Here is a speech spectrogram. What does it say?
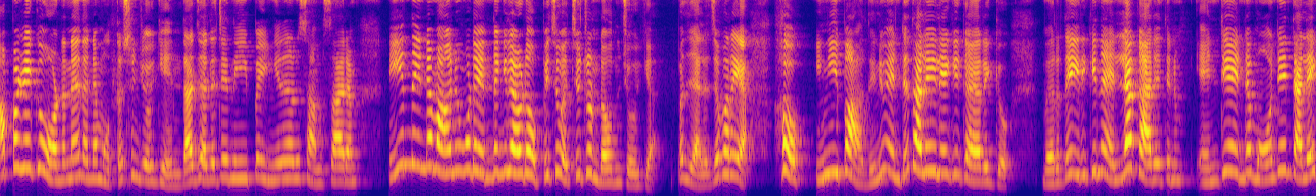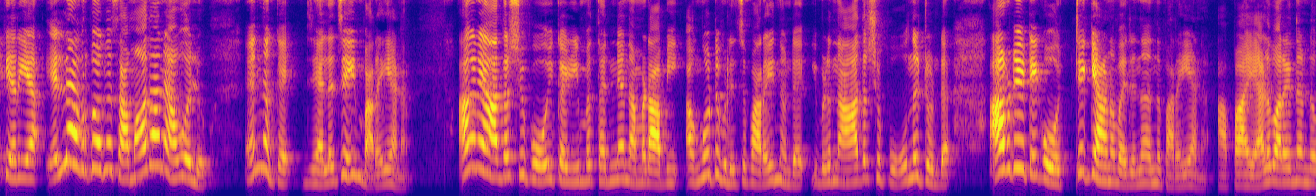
അപ്പോഴേക്കും ഉടനെ തന്നെ മുത്തശ്ശൻ ചോദിക്കുക എന്താ ജലജ നീ ഇപ്പം ഇങ്ങനെ ഒരു സംസാരം? നീ നിന്റെ മകനും കൂടെ എന്തെങ്കിലും അവിടെ ഒപ്പിച്ച് വെച്ചിട്ടുണ്ടോ? എന്ന് ചോദിക്കുക. അപ്പം ജലജ പറയാ ഹോ ഇനിയിപ്പോൾ അതിനും എന്റെ തലയിലേക്ക് കയറിക്കോ. വെറുതെ ഇരിക്കുന്ന എല്ലാ കാര്യത്തിനും എന്റെ എന്റെ മോന്റെയും തലയിൽ കയറിയ എല്ലാവർക്കും അങ്ങ് സമാധാനമാവുമല്ലോ എന്നൊക്കെ ജലജയും പറയാണ്. അങ്ങനെ ആദർശ് പോയി കഴിയുമ്പോൾ തന്നെ നമ്മുടെ അബി അങ്ങോട്ട് വിളിച്ച് പറയുന്നുണ്ട് ഇവിടുന്ന് ആദർശ് പോന്നിട്ടുണ്ട്. അവിടെയിട്ടേക്ക് ഒറ്റയ്ക്കാണ് വരുന്നതെന്ന് പറയാണ്. അപ്പോൾ അയാൾ പറയുന്നുണ്ട്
